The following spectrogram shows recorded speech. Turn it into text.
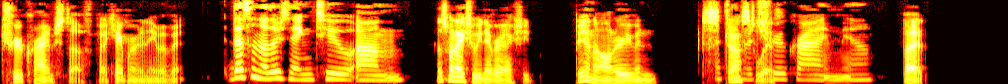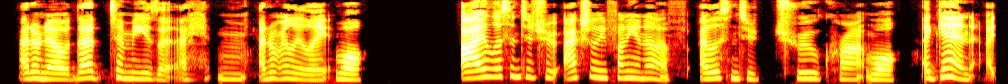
true crime stuff, but I can't remember the name of it. that's another thing too um This one actually we never actually been on or even discussed with. true crime yeah But I don't know. That to me is a I mm, don't really like. Well, I listen to true. Actually, funny enough, I listen to true crime. Well, again, I,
